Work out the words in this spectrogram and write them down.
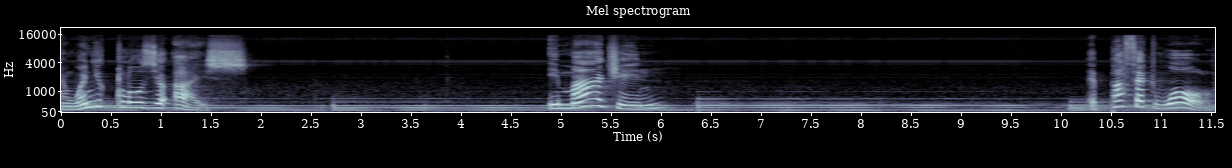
And when you close your eyes, imagine a perfect wall.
